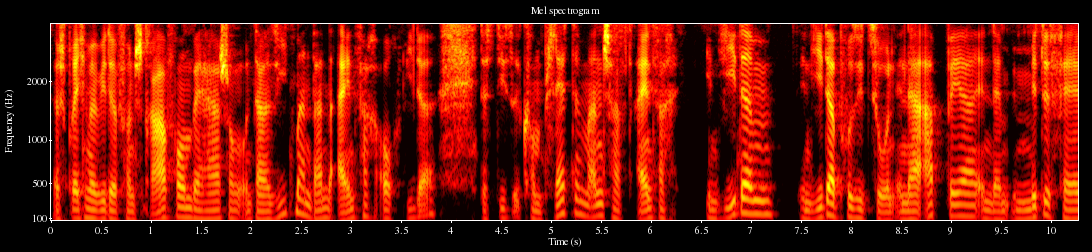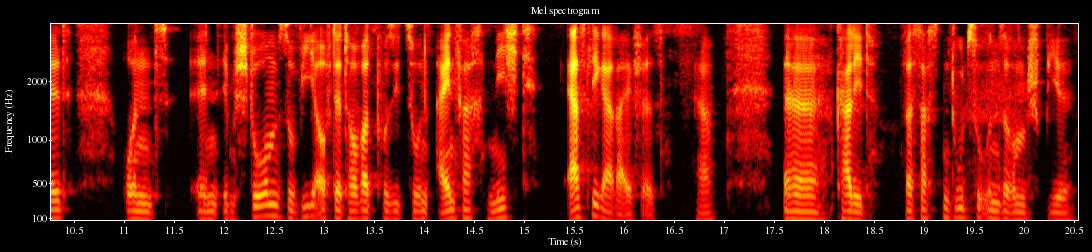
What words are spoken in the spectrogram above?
da sprechen wir wieder von Strafraumbeherrschung und da sieht man dann einfach auch wieder, dass diese komplette Mannschaft einfach in jedem in jeder Position, in der Abwehr, in dem, im Mittelfeld und in, im Sturm sowie auf der Torwartposition einfach nicht erstligareif ist. Ja. Äh, Khalid, was sagst du zu unserem Spiel?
